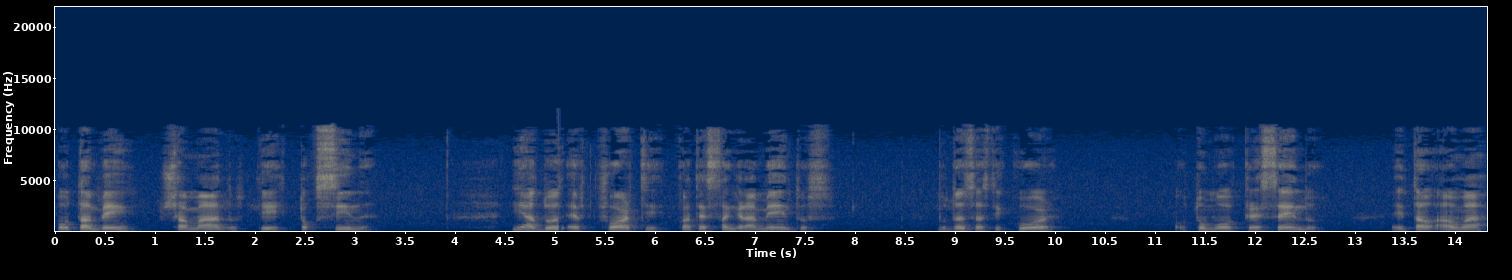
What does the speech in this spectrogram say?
ou também chamado de toxina. E a dor é forte, com até sangramentos, mudanças de cor, o tumor crescendo, então há uma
